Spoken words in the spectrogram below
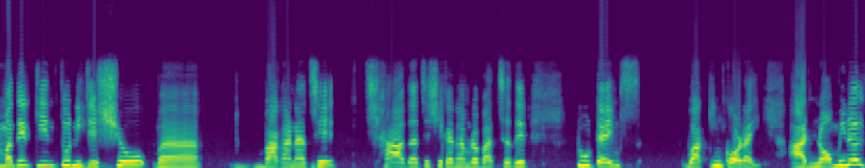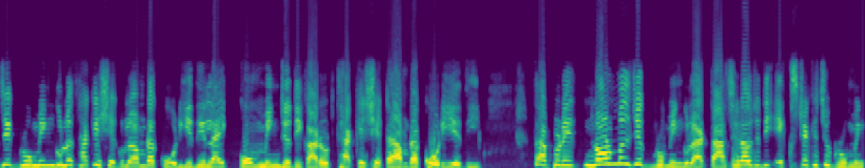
আমাদের কিন্তু নিজস্ব বাগান আছে, ছাদ আছে, সেখানে আমরা বাচ্চাদের টু টাইমস ওয়াকিং করাই। আর নমিনাল যে গ্রুমিংগুলো থাকে, সেগুলো আমরা করিয়ে দিই লাইক কোম্বিং যদি কারোর থাকে, সেটা আমরা করিয়ে দিই। তারপরে নর্মাল যে গ্রুমিংগুলো আর তাছাড়াও যদি এক্সট্রা কিছু গ্রুমিং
